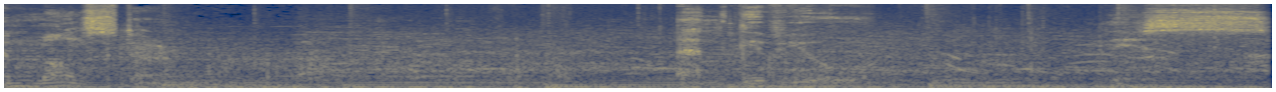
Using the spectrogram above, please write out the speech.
A monster. And give you this.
